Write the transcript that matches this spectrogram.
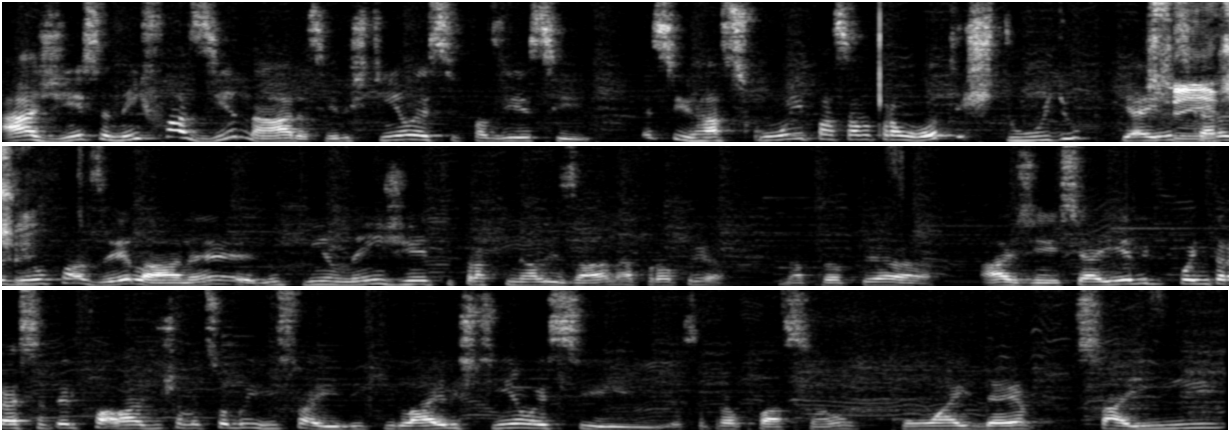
a agência nem fazia nada. Assim, eles tinham esse, fazia esse, esse rascunho e passava para um outro estúdio, que aí os Sim, caras sim. iam fazer lá, né? Não tinham nem gente para finalizar na própria, na própria agência. Aí ele foi interessante ele falar justamente sobre isso aí, de que lá eles tinham esse, essa preocupação com a ideia sair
